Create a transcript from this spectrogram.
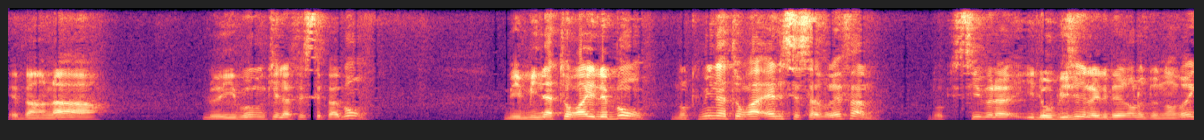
Et bien là, le hiboum qu'il a fait, c'est pas bon. Mais Minatora, il est bon. Donc Minatora, elle, c'est sa vraie femme. Donc il est obligé de la libérer en lui donnant un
